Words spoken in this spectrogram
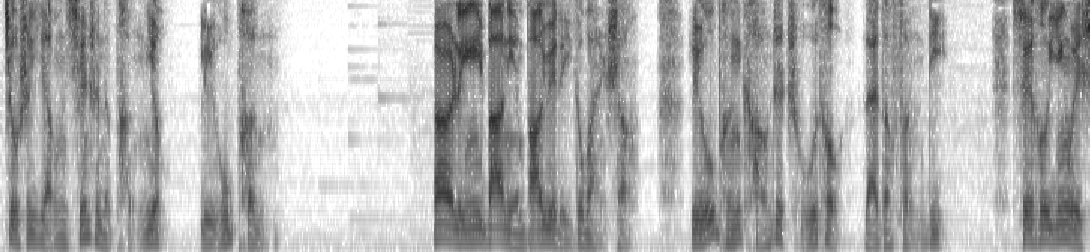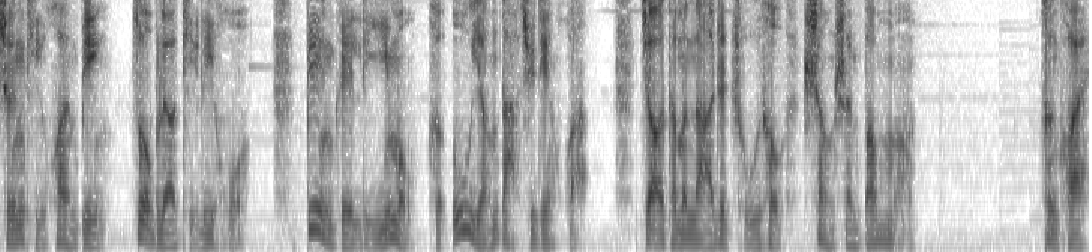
就是杨先生的朋友刘鹏。二零一八年八月的一个晚上，刘鹏扛着锄头来到坟地。随后，因为身体患病，做不了体力活，便给李某和欧阳打去电话，叫他们拿着锄头上山帮忙。很快，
